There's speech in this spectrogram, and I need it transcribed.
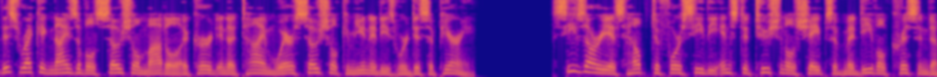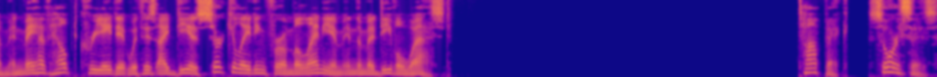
This recognizable social model occurred in a time where social communities were disappearing. Caesarius helped to foresee the institutional shapes of medieval Christendom and may have helped create it with his ideas circulating for a millennium in the medieval West. Sources.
